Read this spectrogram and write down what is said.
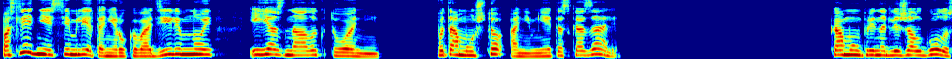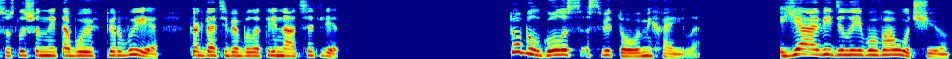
Последние семь лет они руководили мной, и я знала, кто они, потому что они мне это сказали. Кому принадлежал голос, услышанный тобою впервые, когда тебе было тринадцать лет? То был голос святого Михаила. Я видела его воочию,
